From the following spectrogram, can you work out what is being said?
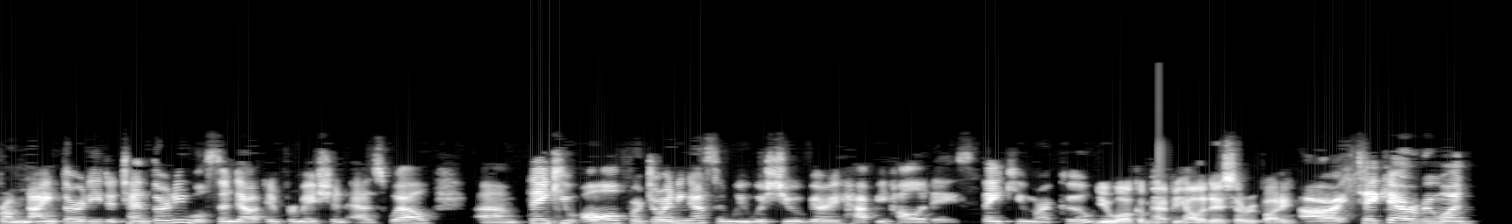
from 9.30 to 10.30 we'll send out information as well. Um, thank you all for joining us and we wish you very happy holidays. Thank you marku. You're welcome. Happy holidays everybody. All right. Take care everyone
